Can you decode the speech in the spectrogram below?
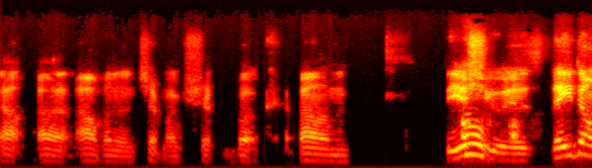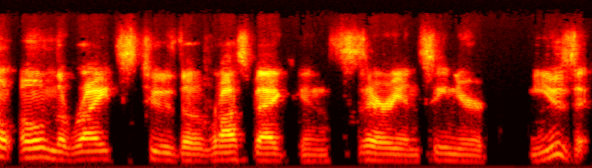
a, a, a Alvin and Chipmunk ship book. Um, the Oh. issue is they don't own the rights to the Rosbach and Sarian Senior music,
